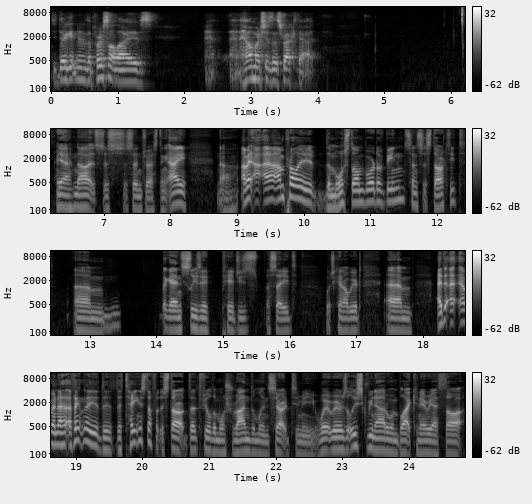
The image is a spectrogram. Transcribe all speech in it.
they're getting into the personal lives, how much does this wreck that? yeah. No, it's just it's interesting. I no, I mean I, I'm probably the most on board I've been since it started. Um, Mhm. again, sleazy pages aside, which kind of weird. Um, I- I mean, I I think the, the, the Titan stuff at the start did feel the most randomly inserted to me. Whereas at least Green Arrow and Black Canary, I thought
